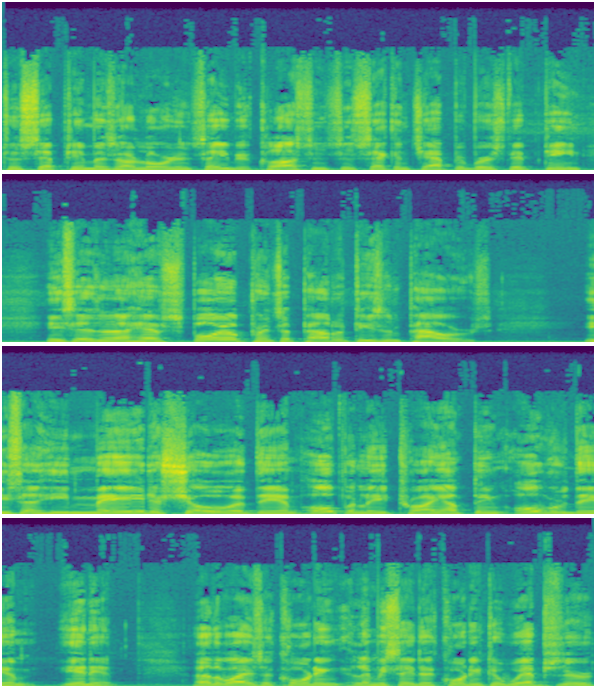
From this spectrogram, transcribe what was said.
to accept Him as our Lord and Savior. Colossians, the second chapter, verse 15, he says, And I have spoiled principalities and powers. He said, He made a show of them openly, triumphing over them in it. Otherwise, according, let me say that according to Webster,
